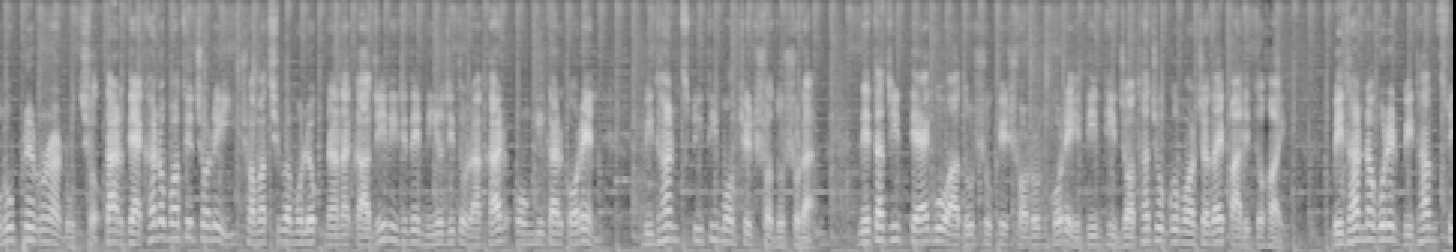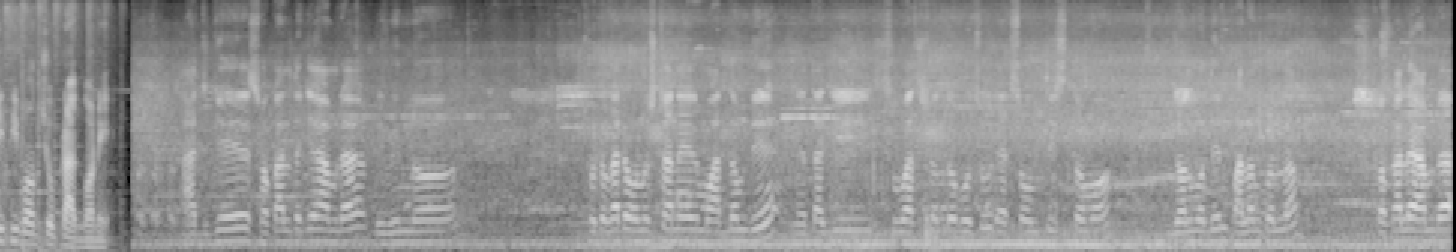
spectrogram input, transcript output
অনুপ্রেরণার উৎস। তার দেখানো পথে চলেই সমাজসেবামূলক নানা কাজে নিজেদের নিয়োজিত রাখার অঙ্গীকার করেন বিধান স্মৃতি মঞ্চের সদস্যরা। নেতাজির ত্যাগ ও আদর্শকে স্মরণ করে দিনটি যথাযোগ্য মর্যাদায় পালিত হয়। বিধাননগরের বিধান স্মৃতি মঞ্চ প্রাঙ্গণে। আজকে সকাল থেকে আমরা বিভিন্ন ছোটোখাটো অনুষ্ঠানের মাধ্যম দিয়ে নেতাজি সুভাষচন্দ্র বসুর একশো উনত্রিশতম জন্মদিন পালন করলাম। সকালে আমরা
